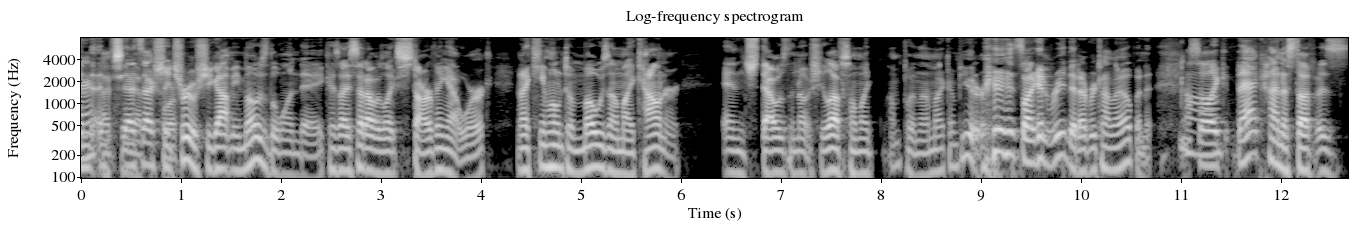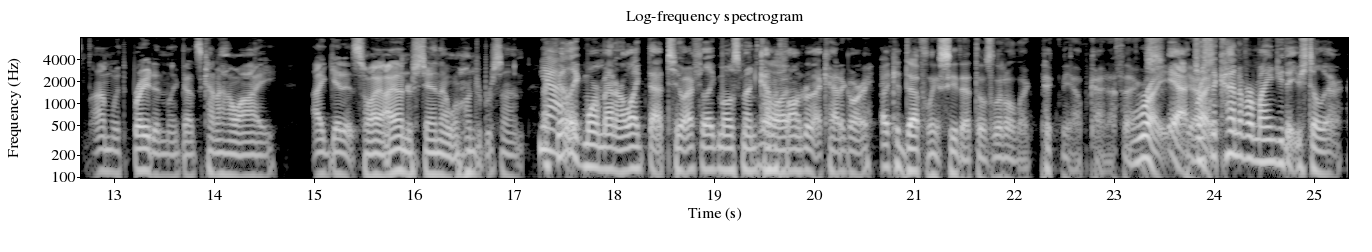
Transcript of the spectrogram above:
and, and that's that actually true. She got me Moe's the one day because I said I was like starving at work, and I came home to Moe's on my counter, and sh- that was the note she left. So I'm like, I'm putting that on my computer, so I can read that every time I open it. So like that kind of stuff is I'm with Braden. Like that's kind of how I I get it. So I, I understand that 100. percent yeah. I feel like more men are like that too. I feel like most men kind of I- fall under that category. I could definitely see that those little like pick me up kind of things. Right. Yeah, Yeah. just to kind of remind you that you're still there.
